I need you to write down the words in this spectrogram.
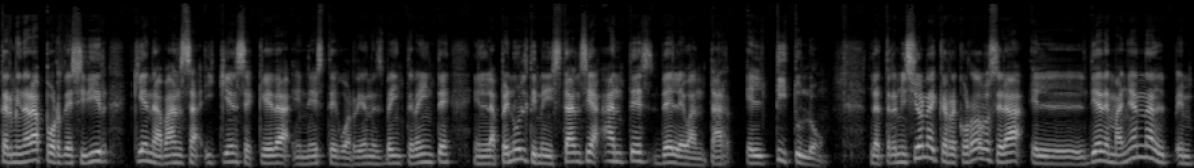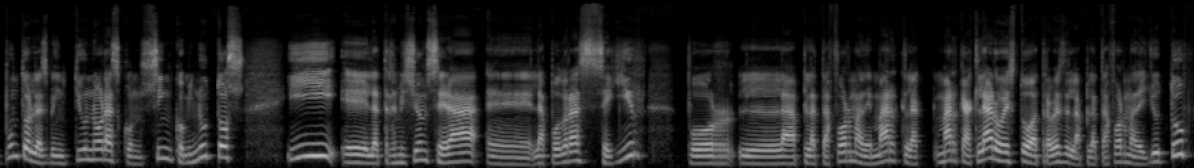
terminará por decidir quién avanza y quién se queda en este Guardianes 2020 en la penúltima instancia antes de levantar el título. La transmisión, hay que recordarlo, será el día de mañana en punto a las 21 horas con 5 minutos y eh, la transmisión será, eh, la podrás seguir por la plataforma de marca, marca Claro, esto a través de la plataforma de YouTube,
